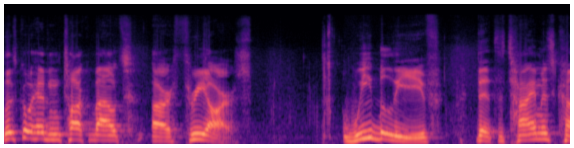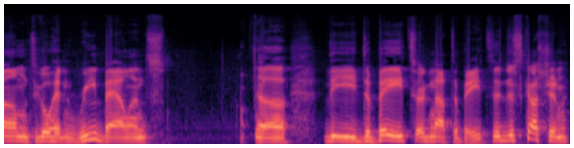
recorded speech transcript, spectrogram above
Let's go ahead and talk about our three R's. We believe that the time has come to go ahead and rebalance uh, the debate, or not debate, the discussion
